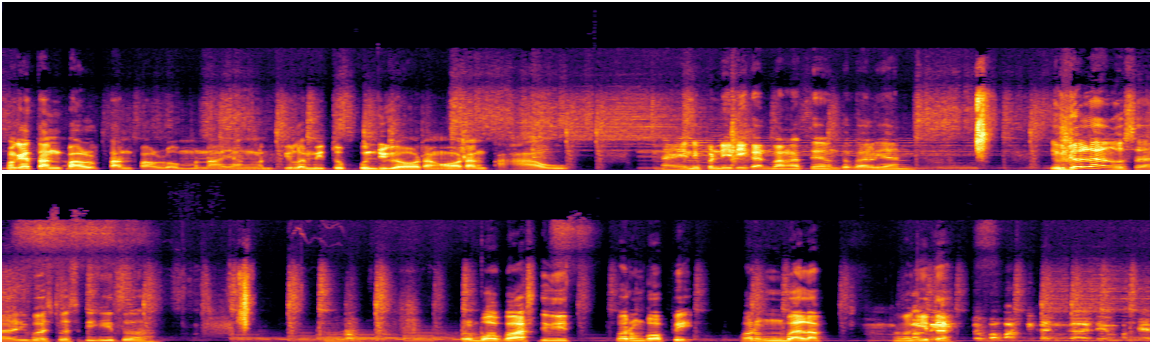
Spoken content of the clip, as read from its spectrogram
makanya tanpa tanpa lo menayangkan film itu pun juga orang-orang tahu Nah, ini pendidikan banget ya untuk kalian. Ya udahlah, nggak usah dibahas-bahas kayak gitu. Hmm. Kalau mau bahas di warung kopi, warung balap sama Tapi kita. coba pastikan nggak ada yang pakai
